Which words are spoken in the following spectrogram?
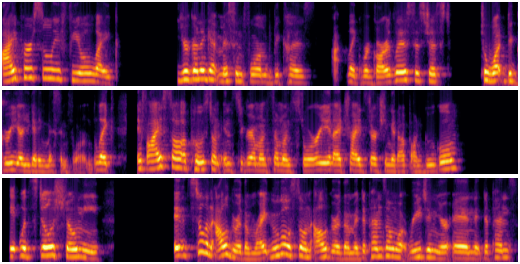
I personally feel like you're going to get misinformed because like regardless it's just to what degree are you getting misinformed? Like if i saw a post on instagram on someone's story and i tried searching it up on google it would still show me it's still an algorithm right? Google is still an algorithm. It depends on what region you're in. It depends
